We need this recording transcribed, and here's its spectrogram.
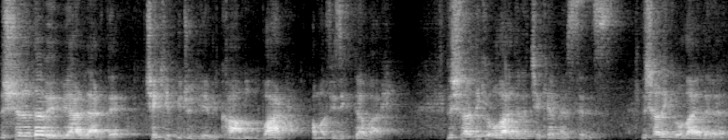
dışarıda ve bir yerlerde çekim gücü diye bir kanun var ama fizikte var. Dışarıdaki olayları çekemezseniz, dışarıdaki olayları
